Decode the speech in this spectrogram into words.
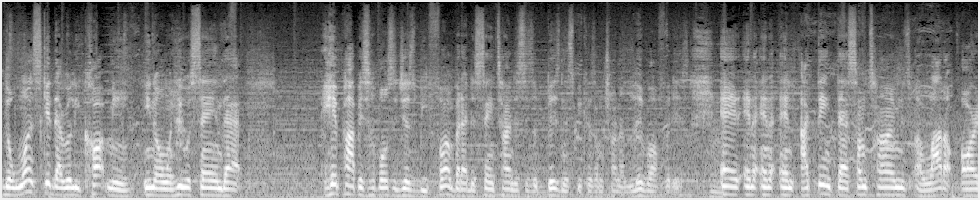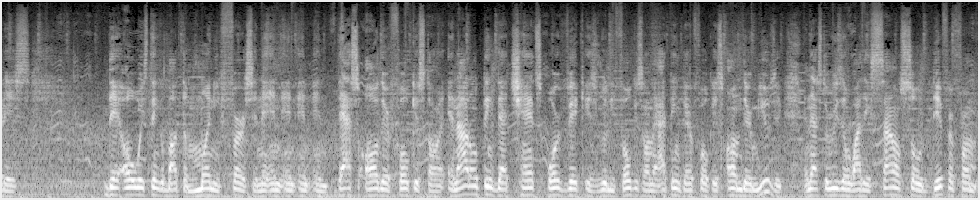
the one skit that really caught me. You know, when he was saying that hip hop is supposed to just be fun, but at the same time, this is a business because I'm trying to live off of this. Hmm. And, and and and I think that sometimes a lot of artists they always think about the money first and, and, and, and, and that's all they're focused on. And i don't think that chance or vic is really focused on that. I think they're focused on their music and that's the reason why they sound so different from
